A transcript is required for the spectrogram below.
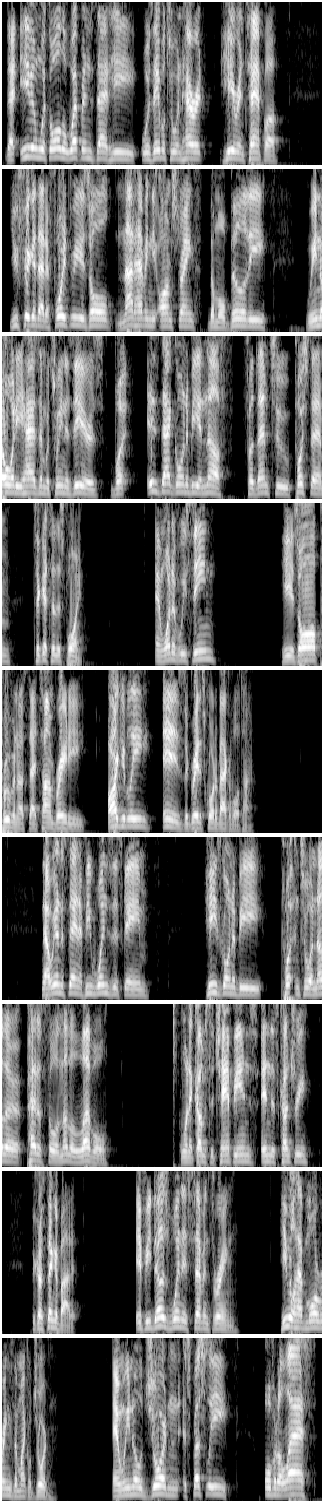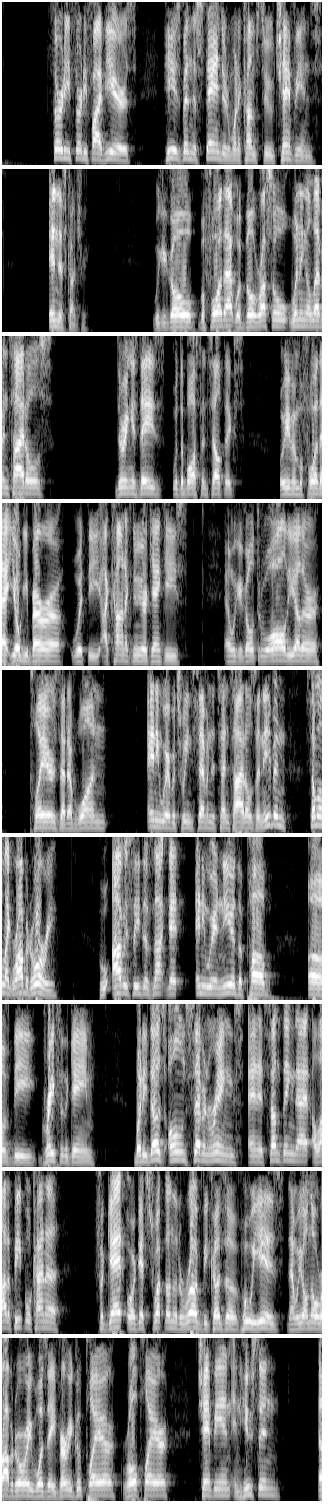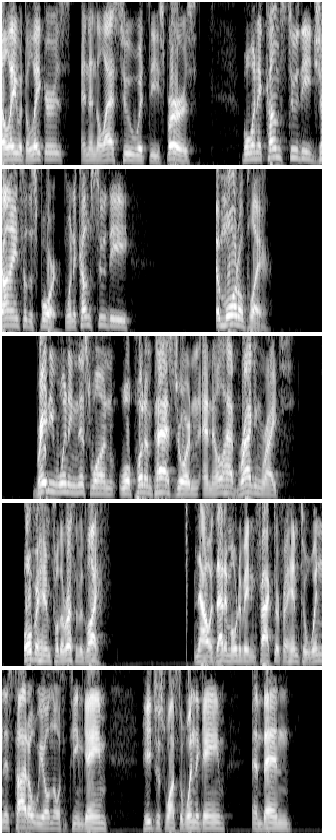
That even with all the weapons that he was able to inherit here in Tampa, you figure that at 43 years old, not having the arm strength, the mobility, we know what he has in between his ears, but is that going to be enough for them to push them to get to this point? And what have we seen? He has all proven us that Tom Brady arguably is the greatest quarterback of all time. Now, we understand if he wins this game, he's going to be put into another pedestal, another level when it comes to champions in this country. Because think about it. If he does win his seventh ring, he will have more rings than Michael Jordan. And we know Jordan, especially over the last 30, 35 years, he has been the standard when it comes to champions in this country. We could go before that with Bill Russell winning 11 titles during his days with the Boston Celtics, or even before that, Yogi Berra with the iconic New York Yankees. And we could go through all the other players that have won anywhere between seven to 10 titles, and even someone like Robert Horry, who obviously does not get anywhere near the pub of the greats of the game, but he does own seven rings, and it's something that a lot of people kind of forget or get swept under the rug because of who he is. Now, we all know Robert Horry was a very good player, role player, champion in Houston, LA with the Lakers, and then the last two with the Spurs. But when it comes to the giants of the sport, when it comes to the immortal player, Brady winning this one will put him past Jordan and he'll have bragging rights over him for the rest of his life. Now, is that a motivating factor for him to win this title? We all know it's a team game. He just wants to win the game. And then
